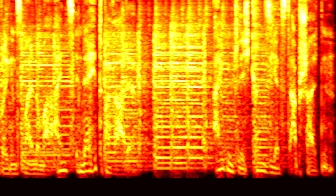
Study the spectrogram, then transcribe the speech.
übrigens mal Nummer 1 in der Hitparade. Eigentlich können Sie jetzt abschalten.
